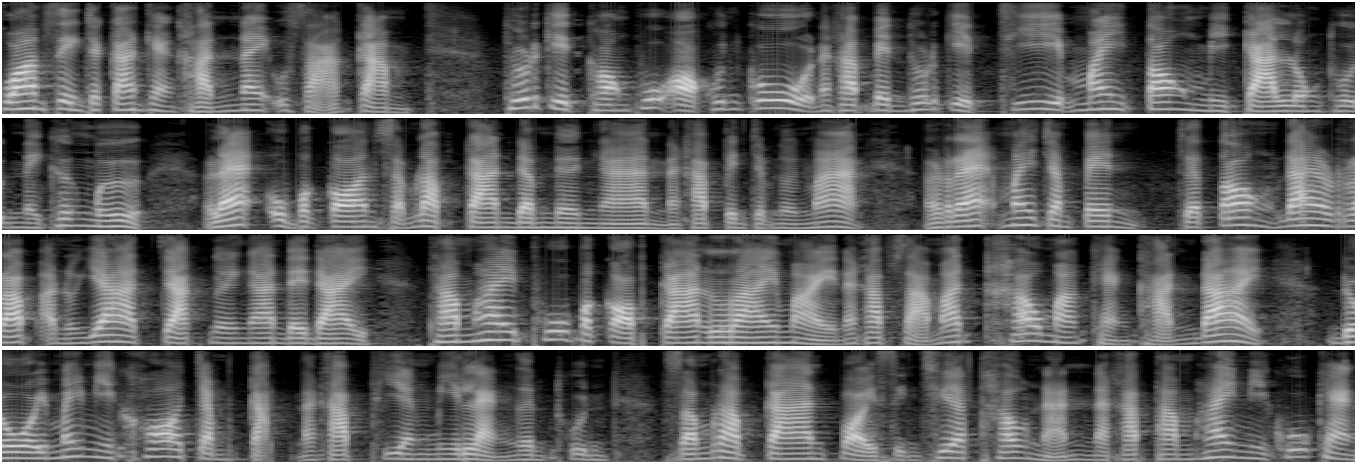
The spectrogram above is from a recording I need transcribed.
ความเสี่ยงจากการแข่งขันในอุตสาหกรรม ธุรกิจของผู้ออกคุณกู้นะครับเป็นธุรกิจที่ไม่ต้องมีการลงทุนในเครื่องมือ และอุปกรณ์สำหรับการดำเนินงานนะครับเป็นจำนวนมาก และไม่จำเป็นจะต้องได้รับอนุญาตจากหน่วยงานใด ๆทำให้ผู้ประกอบการรายใหม่นะครับสามารถเข้ามาแข่งขันได้ โดยไม่มีข้อจำกัดนะครับเพียงมีแหล่งเงินทุนสำหรับการปล่อยสินเชื่อเท่านั้นนะครับทำให้มีคู่แข่ง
